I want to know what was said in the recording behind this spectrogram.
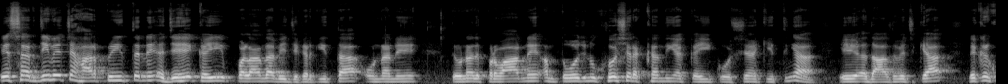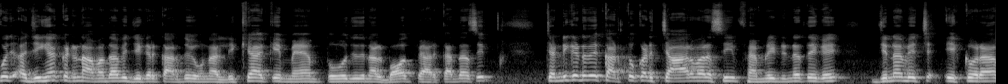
ਇਸ ਅਰਜ਼ੀ ਵਿੱਚ ਹਰਪ੍ਰੀਤ ਨੇ ਅਜਿਹੇ ਕਈ ਪਲਾਂ ਦਾ ਵੀ ਜ਼ਿਕਰ ਕੀਤਾ। ਉਹਨਾਂ ਨੇ ਤੇ ਉਹਨਾਂ ਦੇ ਪਰਿਵਾਰ ਨੇ ਅਮਤੋਜ ਨੂੰ ਖੁਸ਼ ਰੱਖਣ ਦੀਆਂ ਕਈ ਕੋਸ਼ਿਸ਼ਾਂ ਕੀਤੀਆਂ, ਇਹ ਅਦਾਲਤ ਵਿੱਚ ਕਿਹਾ। ਲੇਕਿਨ ਕੁਝ ਅਜਿਹੀਆਂ ਘਟਨਾਵਾਂ ਦਾ ਵੀ ਜ਼ਿਕਰ ਕਰਦੇ ਹੋਏ ਉਹਨਾਂ ਲਿਖਿਆ ਕਿ ਮੈਂ ਅਮਤੋਜ ਦੇ ਨਾਲ ਬਹੁਤ ਪਿਆਰ ਕਰਦਾ ਸੀ। ਚੰਡੀਗੜ੍ਹ ਦੇ ਘੱਟ ਤੋਂ ਘੱਟ 4 ਵਾਰ ਅਸੀਂ ਫੈਮਿਲੀ ਡਿਨਰ ਤੇ ਗਏ, ਜਿਨ੍ਹਾਂ ਵਿੱਚ ਇੱਕ ਵਾਰ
